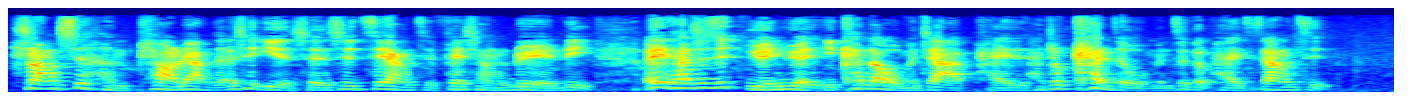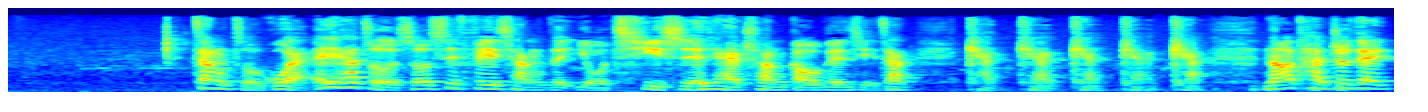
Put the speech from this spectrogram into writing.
妆是很漂亮的，而且眼神是这样子非常锐利，而且他就是远远一看到我们家的牌子，他就看着我们这个牌子这样子。这样走过来，而且他走的时候是非常的有气势，而且还穿高跟鞋，这样咔咔咔咔咔，然后他就在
